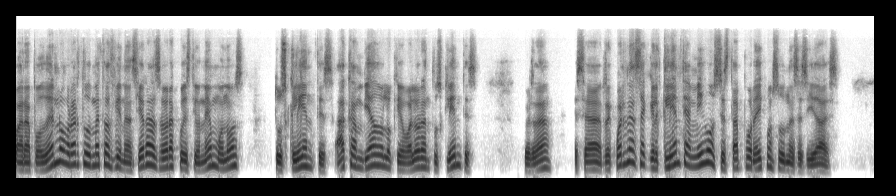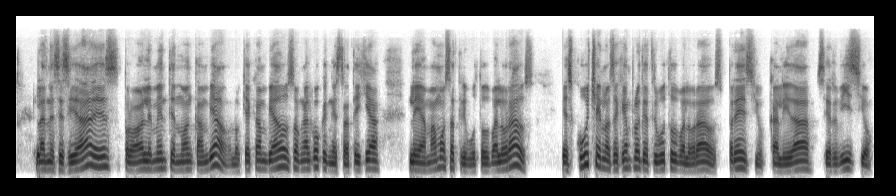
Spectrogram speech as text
para poder lograr tus metas financieras, ahora cuestionémonos tus clientes. Ha cambiado lo que valoran tus clientes, ¿verdad? O sea, recuérdense que el cliente amigos está por ahí con sus necesidades. Las necesidades probablemente no han cambiado. Lo que ha cambiado son algo que en estrategia le llamamos atributos valorados. Escuchen los ejemplos de atributos valorados, precio, calidad, servicio,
